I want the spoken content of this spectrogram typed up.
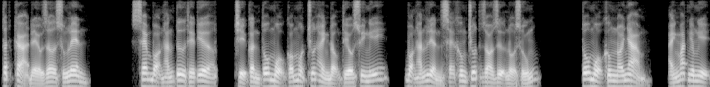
tất cả đều giơ súng lên. Xem bọn hắn tư thế kia, chỉ cần tô mộ có một chút hành động thiếu suy nghĩ, bọn hắn liền sẽ không chút do dự nổ súng. Tô mộ không nói nhảm, ánh mắt nghiêm nghị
